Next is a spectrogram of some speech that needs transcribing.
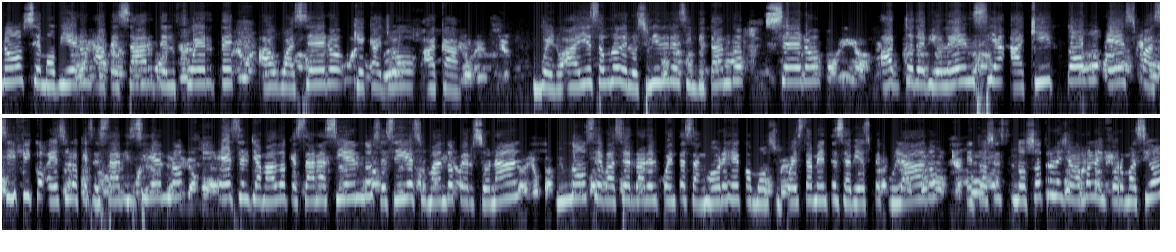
no se movieron a pesar del fuerte aguacero que cayó acá. Bueno, ahí está uno de los líderes invitando cero acto de violencia. Aquí todo es pacífico, eso es lo que se está diciendo, es el llamado que están haciendo, se sigue sumando personal, no se va a cerrar el puente San Jorge como supuestamente se había especulado. Entonces, nosotros les llevamos la información.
